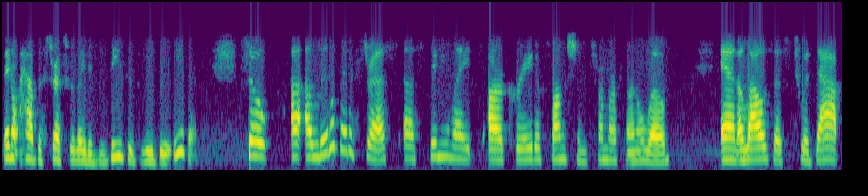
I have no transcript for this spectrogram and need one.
They don't have the stress-related diseases we do either. So uh, a little bit of stress uh, stimulates our creative functions from our frontal lobe and allows us to adapt,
